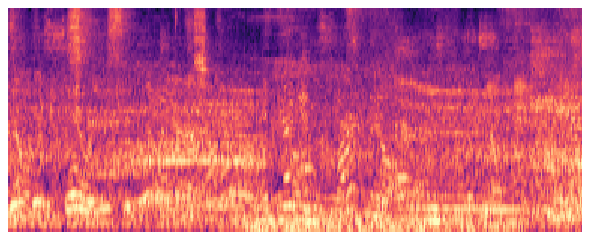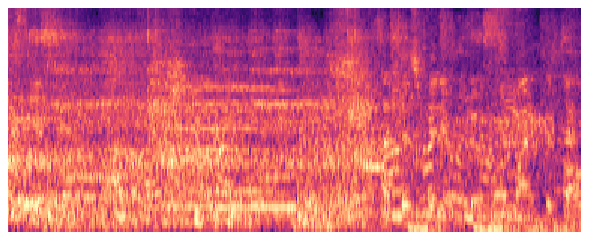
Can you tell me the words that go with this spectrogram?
milk is so easy. It's like a cartwheel. And this video blew my mind with that.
